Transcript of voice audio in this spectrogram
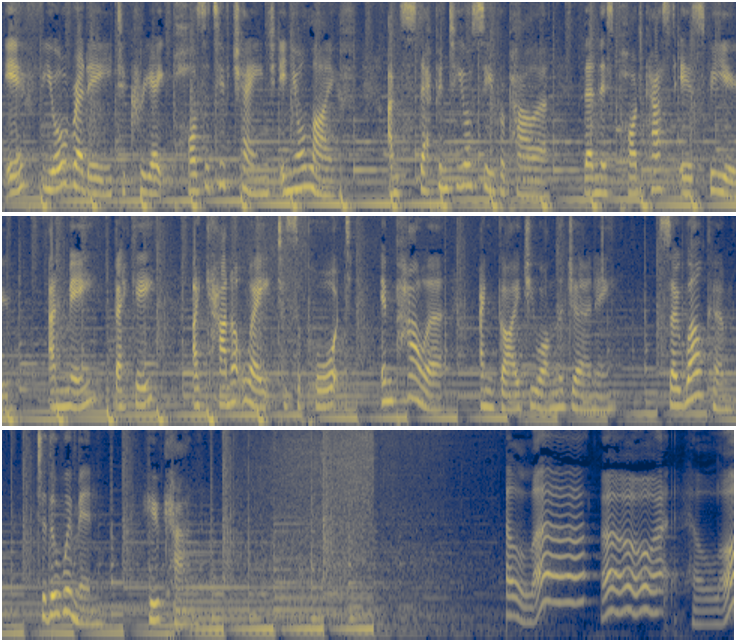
If you're ready to create positive change in your life and step into your superpower, then this podcast is for you and me, Becky, I cannot wait to support, empower, and guide you on the journey. So, welcome to the Women Who Can. Hello, hello.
